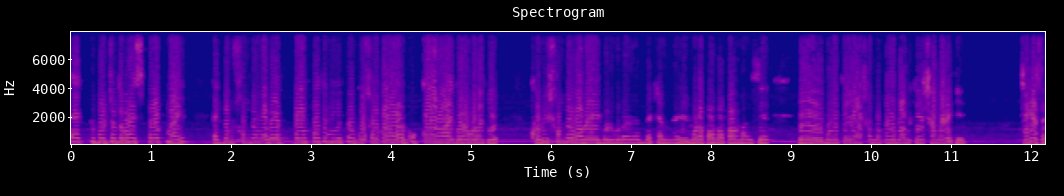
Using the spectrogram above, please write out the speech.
একটু পর্যন্ত কোনো স্পট নাই, একদম সুন্দরভাবে প্র- প্রতিনিয়ত গোসল করা করা হয় গরুগুলোকে খুবই সুন্দরভাবে এই গরুগুলো দেখেন মোটা তাজা করানো হয়েছে মূলত আসন্ন কোরবানকে সামনে রেখে। ঠিক আছে?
